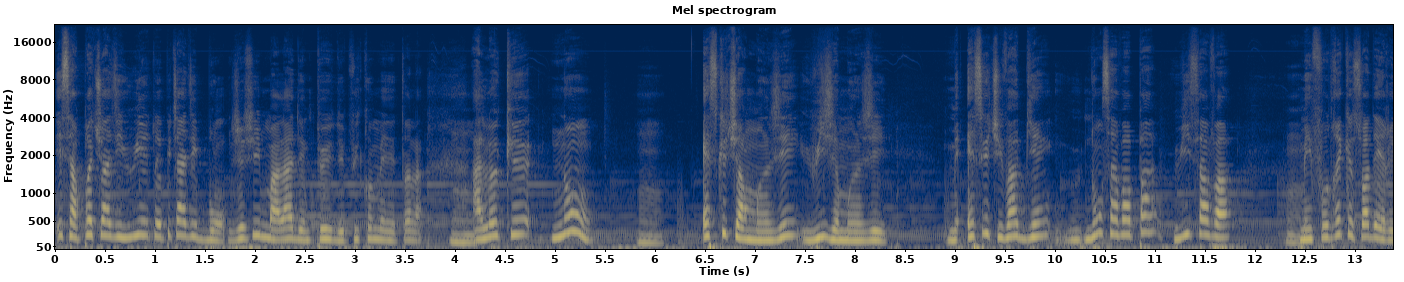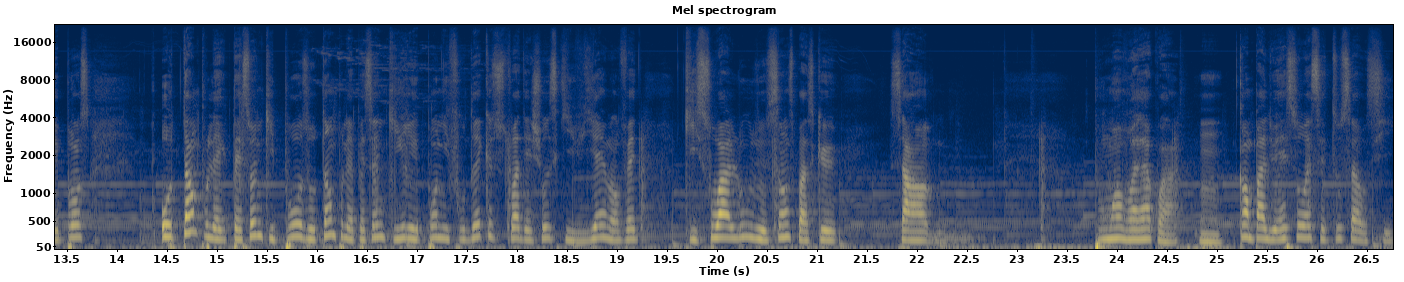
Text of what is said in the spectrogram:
Et c'est après, tu as dit oui et toi. Et puis tu as dit, bon, je suis malade un peu depuis combien de temps là? Mhm. Alors que non. Est-ce que tu as mangé? Oui, j'ai mangé. Mais est-ce que tu vas bien? Non, ça va pas. Oui, ça va. Mhm. Mais il faudrait que ce soit des réponses. Autant pour les personnes qui posent, autant pour les personnes qui répondent. Il faudrait que ce soit des choses qui viennent, en fait, qui soient lourdes de sens parce que ça. Pour moi, voilà quoi. Mhm. Quand on parle du SOS, c'est tout ça aussi.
